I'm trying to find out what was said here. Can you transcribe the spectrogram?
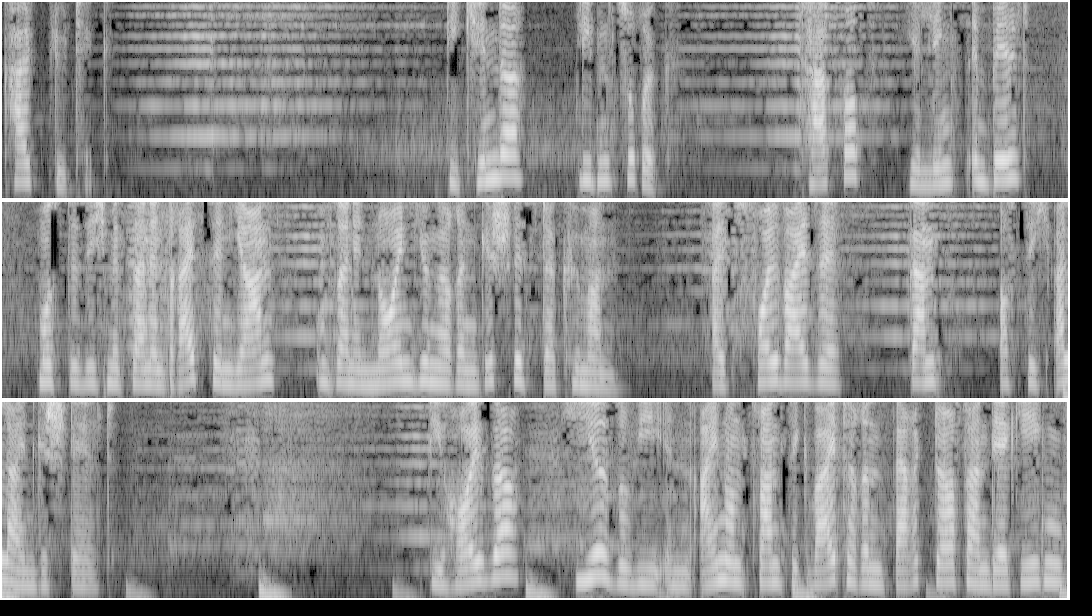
kaltblütig. Die Kinder blieben zurück. Tassos, hier links im Bild, musste sich mit seinen 13 Jahren um seine neun jüngeren Geschwister kümmern. Als Vollweise ganz auf sich allein gestellt. Die Häuser, hier sowie in 21 weiteren Bergdörfern der Gegend,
